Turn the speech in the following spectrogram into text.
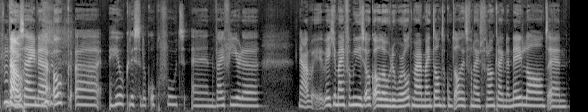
wij Nou. zijn eh, ook eh, heel christelijk opgevoed. En wij vierden... Nou, we- weet je, mijn familie is ook all over the world. Maar mijn tante komt altijd vanuit Frankrijk naar Nederland. En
